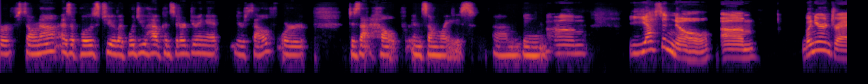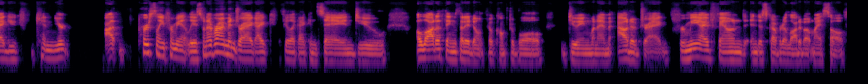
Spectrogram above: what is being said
persona as opposed to like would you have considered doing it yourself or does that help in some ways um, being um, yes and no um, when you're in drag, you can you're I, personally for me at least whenever i'm in drag i feel like i can say and do a lot of things that i don't feel comfortable doing when i'm out of drag. For me i've found and discovered a lot about myself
